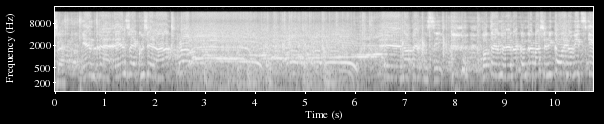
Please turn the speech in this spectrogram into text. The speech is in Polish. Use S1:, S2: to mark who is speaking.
S1: Jędrę, Jędrzej Kuziela. E, na perkusji. Potem e, na kontrabasie Mikołaj Nowicki.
